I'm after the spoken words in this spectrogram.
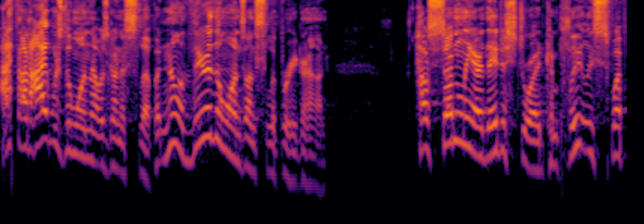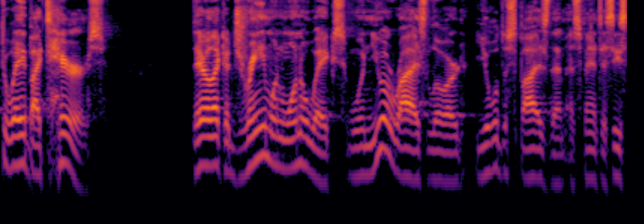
I thought I was the one that was going to slip, but no, they're the ones on slippery ground. How suddenly are they destroyed, completely swept away by terrors? They are like a dream when one awakes. When you arise, Lord, you will despise them as fantasies.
